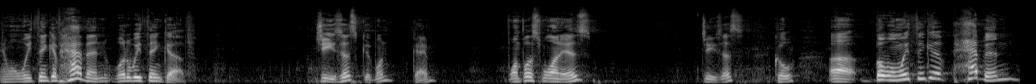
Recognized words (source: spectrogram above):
And when we think of heaven, what do we think of? Jesus, good one. Okay. One plus one is Jesus. Cool. Uh, but when we think of heaven,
